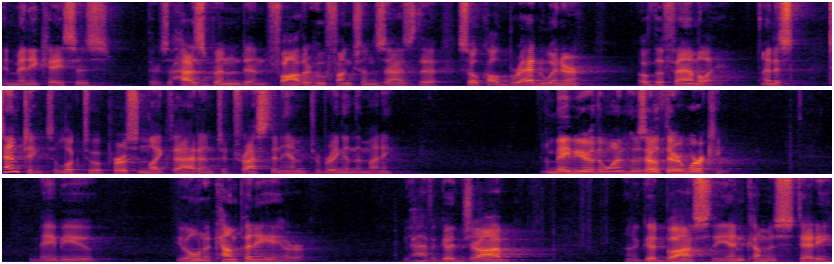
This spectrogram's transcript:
In many cases, there's a husband and father who functions as the so called breadwinner of the family. And it's tempting to look to a person like that and to trust in him to bring in the money. Maybe you're the one who's out there working. Maybe you, you own a company or you have a good job and a good boss. The income is steady.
